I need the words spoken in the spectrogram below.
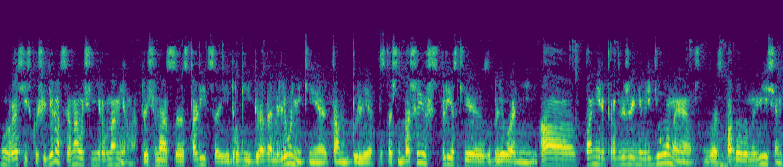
ну, Российскую Федерацию, она очень неравномерна. То есть у нас э, столица и другие города-миллионники, там были достаточно большие всплески заболеваний. А по мере продвижения в регионы, что подолом и весен,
